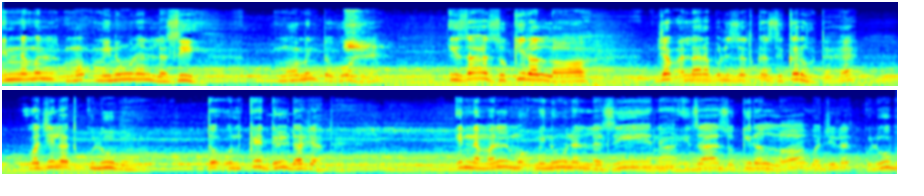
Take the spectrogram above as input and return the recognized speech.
इन्नमल मुमिनून लजी मोमिन तो वो हैं इज़ा ज़ुकिर अल्लाह जब अल्लाह रब्बुल इज़्ज़त का ज़िक्र होता है वजिलत कुलूब तो उनके दिल डर जाते हैं। इन्नमल मुमिनून लजीना इज़ा ज़ुकिर वजिलत कुलूब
